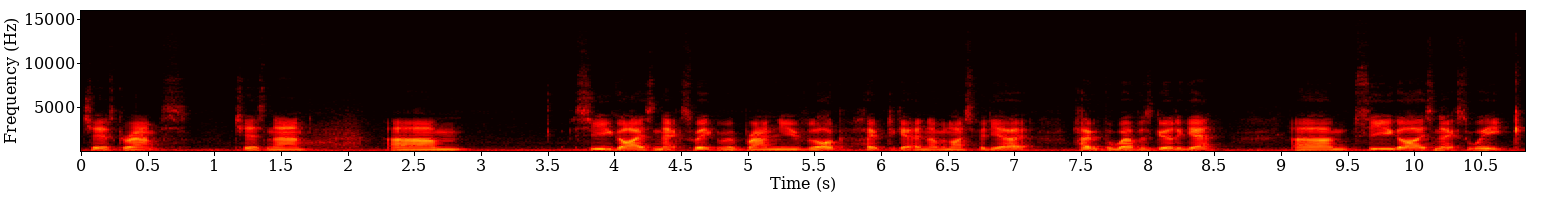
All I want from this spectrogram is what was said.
cheers Gramps, cheers Nan. See you guys next week with a brand new vlog. Hope to get another nice video. Hope the weather's good again. Um, see you guys next week.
